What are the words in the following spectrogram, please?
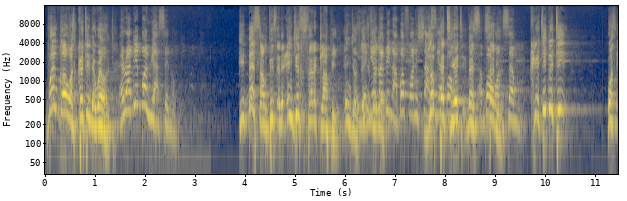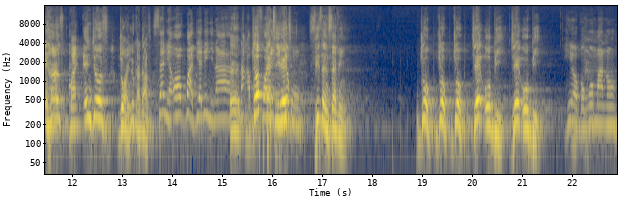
When God was creating the world, He made some things and the angels started clapping. Angels. angels were nneɛma bi there. na abɔfoɔ no hyɛ Job 38, verse bɔ ɛbɔ wɔn 7. Creativity was enhanced by angels' joy. Look at that. sɛnea ɔrebɔ adeɛ no nyinaa Uh, Job 38, gyegye 6 and 7. Job, Job, Job, J O B, J O B. hiob nwoma no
